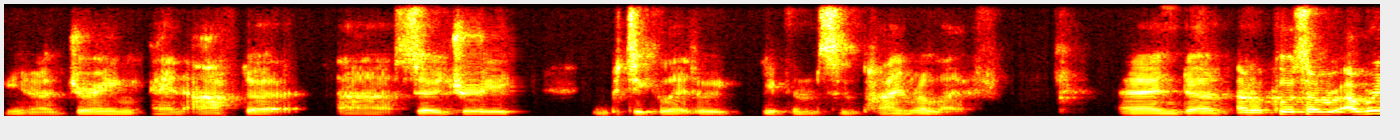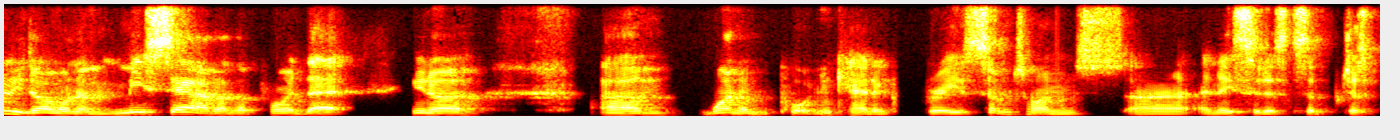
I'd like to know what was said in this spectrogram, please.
you know, during and after uh, surgery, in particular to give them some pain relief. And, um, and of course, I, I, really don't want to miss out on the point that, you know, um, one important category is sometimes uh, anaesthetists are just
